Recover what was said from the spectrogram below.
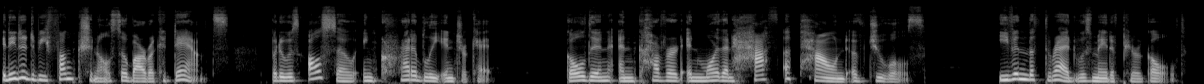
It needed to be functional so Barbara could dance, but it was also incredibly intricate, golden and covered in more than half a pound of jewels. Even the thread was made of pure gold.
